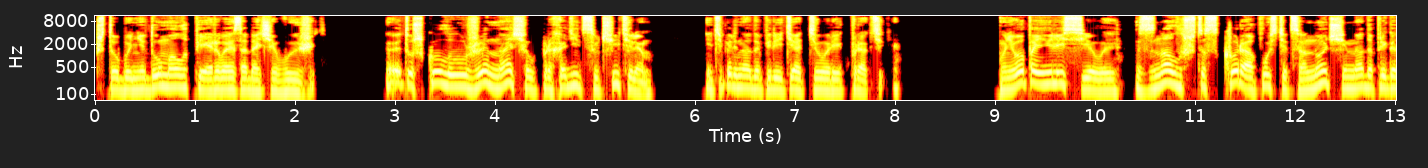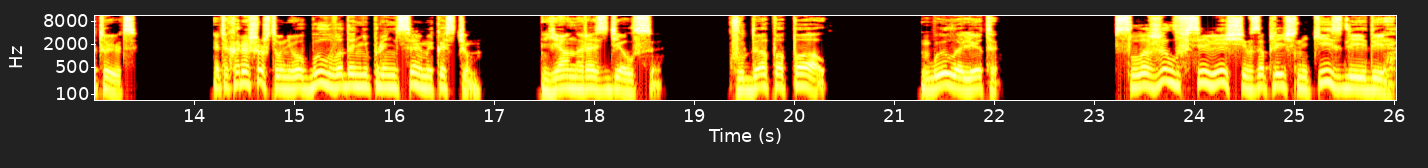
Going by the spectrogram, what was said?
Что бы ни думал, первая задача — выжить. Эту школу уже начал проходить с учителем, и теперь надо перейти от теории к практике. У него появились силы, знал, что скоро опустится ночь и надо приготовиться. Это хорошо, что у него был водонепроницаемый костюм. Ян разделся. Куда попал? Было лето. Сложил все вещи в заплечный кейс для еды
